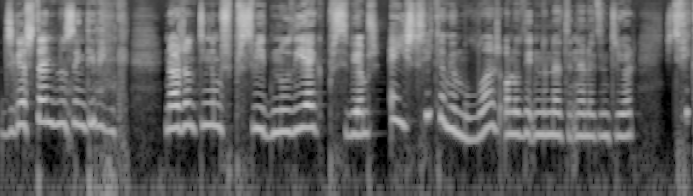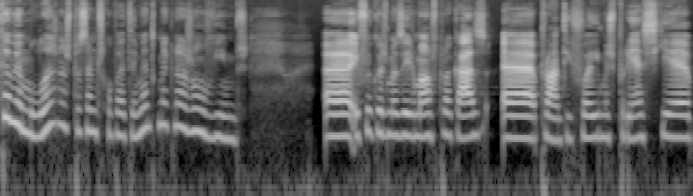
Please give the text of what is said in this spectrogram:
desgastante no sentido em que nós não tínhamos percebido no dia que percebemos, é isto fica mesmo longe, ou dia, na, na, noite anterior, isto fica mesmo longe, nós passamos completamente, como é que nós não vimos? Uh, eu fui com os meus irmãos por acaso, uh, pronto, e foi uma experiência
